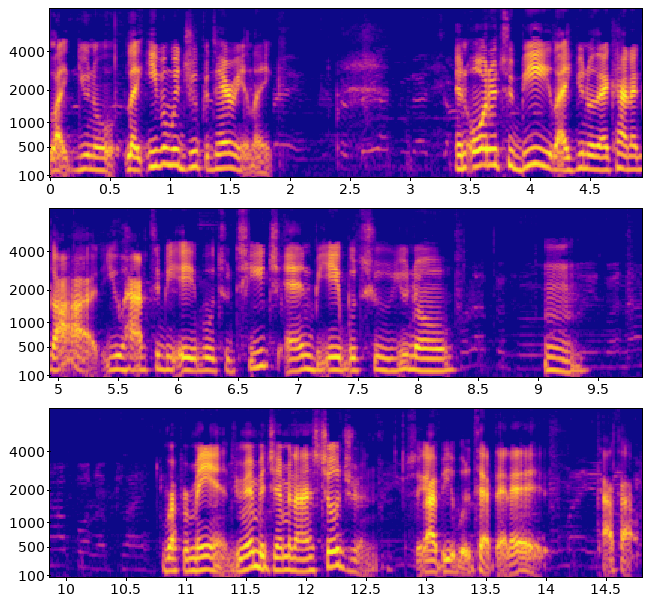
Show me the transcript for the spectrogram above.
like you know like even with Jupiterian like in order to be like you know that kind of God, you have to be able to teach and be able to you know mm, reprimand. You remember Gemini's children? You gotta be able to tap that ass. Tap out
